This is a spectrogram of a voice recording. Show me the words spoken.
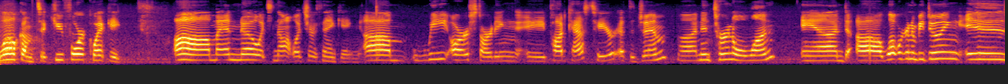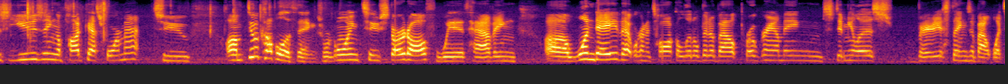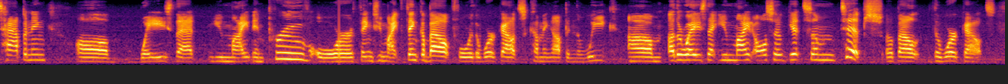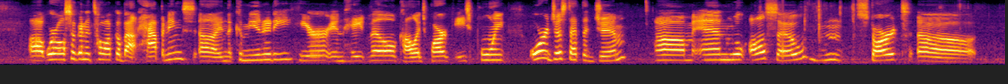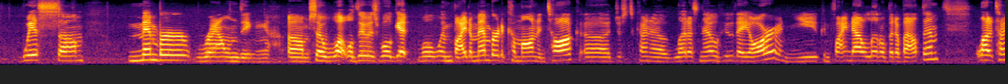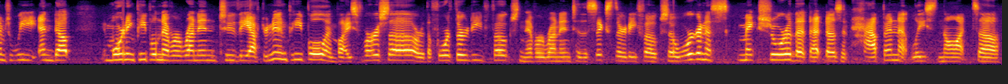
Welcome to Q4 Quickie. Um, and no, it's not what you're thinking. Um, we are starting a podcast here at the gym, uh, an internal one. And uh, what we're going to be doing is using a podcast format to um, do a couple of things. We're going to start off with having uh, one day that we're going to talk a little bit about programming, stimulus, various things about what's happening. Um, ways that you might improve or things you might think about for the workouts coming up in the week. Um, other ways that you might also get some tips about the workouts. Uh, we're also going to talk about happenings uh, in the community here in Hapeville, College Park, East Point, or just at the gym. Um, and we'll also mm, start uh, with some member rounding. Um, so what we'll do is we'll get we'll invite a member to come on and talk, uh, just to kind of let us know who they are, and you can find out a little bit about them. A lot of times we end up morning people never run into the afternoon people and vice versa or the 4.30 folks never run into the 6.30 folks so we're going to make sure that that doesn't happen at least not uh,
